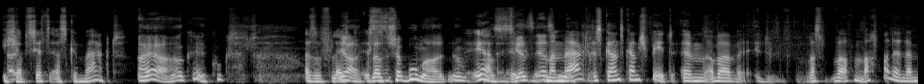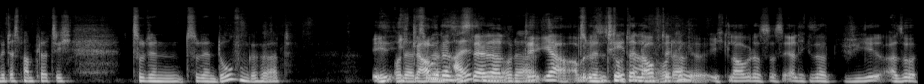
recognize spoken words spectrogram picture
Ich habe es jetzt erst gemerkt. Ah ja, okay, guck. Also vielleicht ja, klassischer Boomer halt. Ne? Ja, man merkt, es ist ganz, ganz spät. Ähm, aber was, was macht man denn damit, dass man plötzlich zu den, zu den Doofen gehört? Ich, ich glaube, das ist der, der, ja, aber das ist doch der Lauf der Dinge. Ich glaube, dass das ehrlich gesagt viel, also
